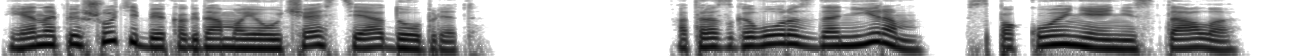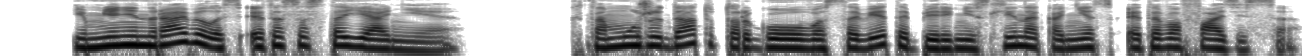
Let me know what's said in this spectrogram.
Я напишу тебе, когда мое участие одобрят. От разговора с Даниром спокойнее не стало, и мне не нравилось это состояние. К тому же дату торгового совета перенесли на конец этого фазиса.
